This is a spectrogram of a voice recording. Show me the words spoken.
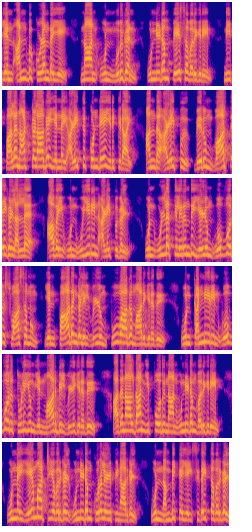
என் அன்பு குழந்தையே நான் உன் முருகன் உன்னிடம் பேச வருகிறேன். நீ பல நாட்களாக என்னை அழைத்துக் கொண்டே இருக்கிறாய். அந்த அழைப்பு வெறும் வார்த்தைகள் அல்ல அவை உன் உயிரின் அழைப்புகள். உன் உள்ளத்திலிருந்து எழும் ஒவ்வொரு சுவாசமும் என் பாதங்களில் விழும் பூவாக மாறுகிறது. உன் கண்ணீரின் ஒவ்வொரு துளியும் என் மார்பில் விழுகிறது. அதனால்தான் இப்போது நான் உன்னிடம் வருகிறேன். உன்னை ஏமாற்றியவர்கள் உன்னிடம் குரல் எழுப்பினார்கள் உன் நம்பிக்கையை சிதைத்தவர்கள்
